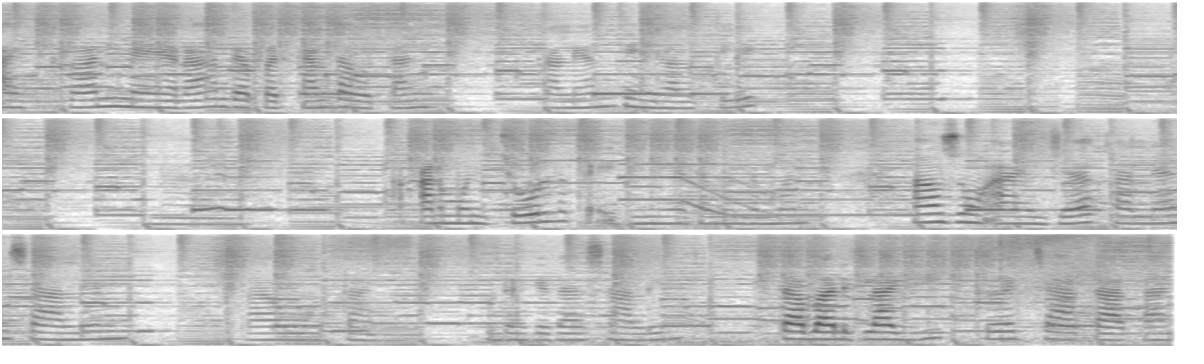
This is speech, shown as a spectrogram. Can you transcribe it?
icon merah dapatkan tautan. Kalian tinggal klik. Nah akan muncul kayak gini ya teman-teman. Langsung aja kalian salin tautan. Udah kita salin kita balik lagi ke catatan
